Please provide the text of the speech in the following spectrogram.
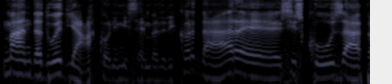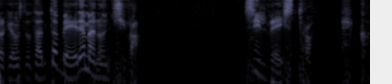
Manda due diaconi, mi sembra di ricordare, si scusa perché non sto tanto bene, ma non ci va. Silvestro, ecco.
